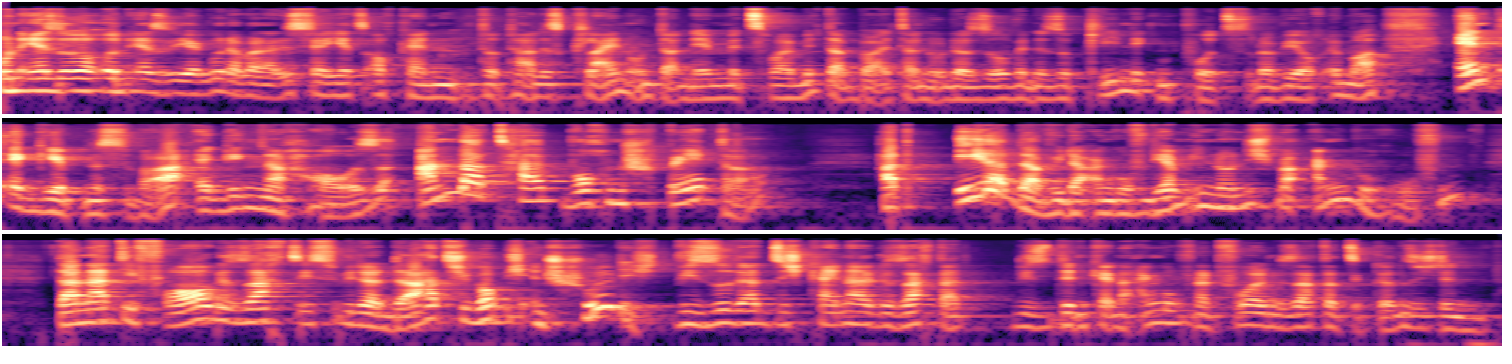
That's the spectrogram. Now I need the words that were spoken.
Und er so, und er so, ja gut, aber das ist ja jetzt auch kein totales Kleinunternehmen mit zwei Mitarbeitern oder so, wenn du so Kliniken putzt oder wie auch immer. Endergebnis war, er ging nach Hause, anderthalb Wochen später hat er da wieder angerufen. Die haben ihn noch nicht mal angerufen. Dann hat die Frau gesagt, sie ist wieder da, hat sich überhaupt nicht entschuldigt. Wieso hat sich keiner gesagt hat, wieso den keiner angerufen hat, vorher gesagt hat, sie können sich den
